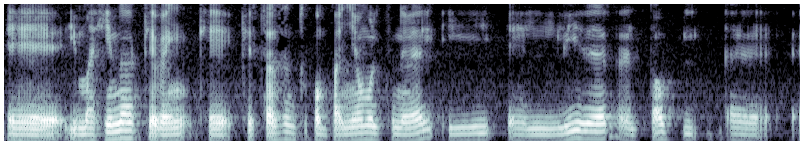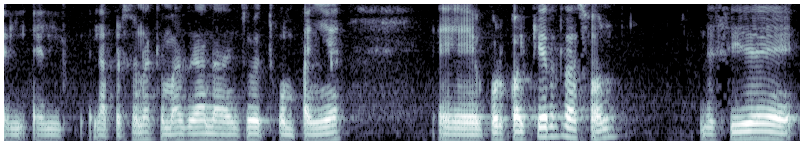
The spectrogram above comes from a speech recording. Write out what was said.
Eh, imagina que, ven, que, estás en tu compañía multinivel y el líder, el top, eh, la persona que más gana dentro de tu compañía, eh, por cualquier razón, decide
